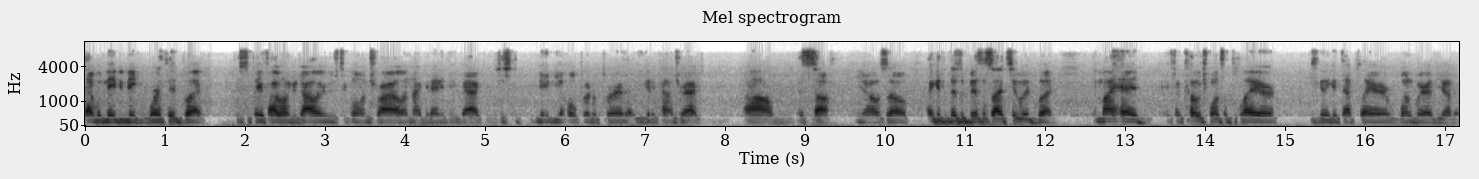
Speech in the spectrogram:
that would maybe make it worth it. But just to pay five hundred dollars to go on trial and not get anything back, it's just maybe a hope or a prayer that you get a contract. Um, it's tough, you know. So I get that there's a business side to it, but in my head, if a coach wants a player, he's going to get that player one way or the other.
